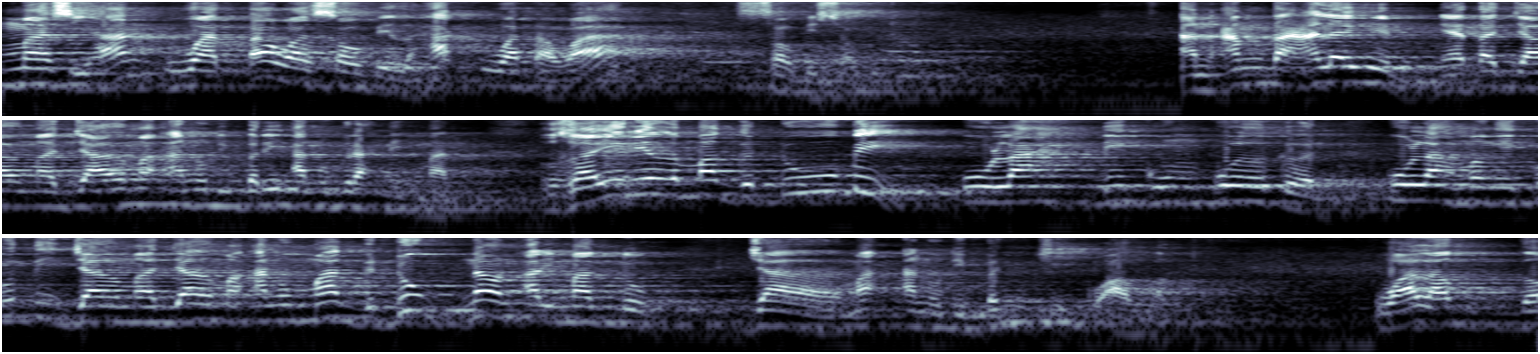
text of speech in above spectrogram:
masihan watawa sobil hak watawa sobi sobi an'amta alaihim. Nyata jalma-jalma anu diberi anugerah nikmat. Ghairil magdubi. Ulah dikumpulkan ulah mengikuti jalma-jalma anu magdub. Naon ari magdub? Jalma anu dibenci ku Allah. Waladolin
